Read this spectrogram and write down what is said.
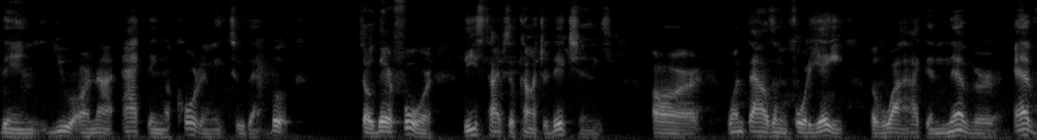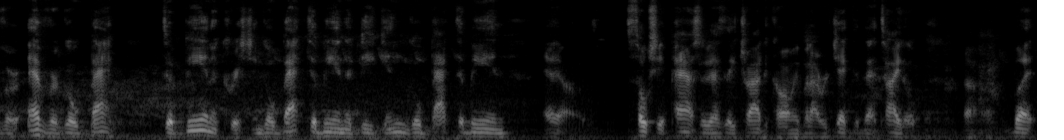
then you are not acting accordingly to that book. So, therefore, these types of contradictions are 1048 of why I can never, ever, ever go back to being a Christian, go back to being a deacon, go back to being an associate pastor, as they tried to call me, but I rejected that title. Uh, but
